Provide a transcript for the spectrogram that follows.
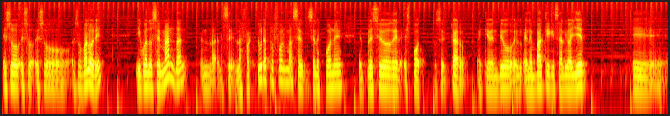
esos, esos, esos, esos valores y cuando se mandan, las facturas pro forma se, les pone el precio del spot. Entonces, claro, hay que vendió el, embarque que salió ayer eh,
